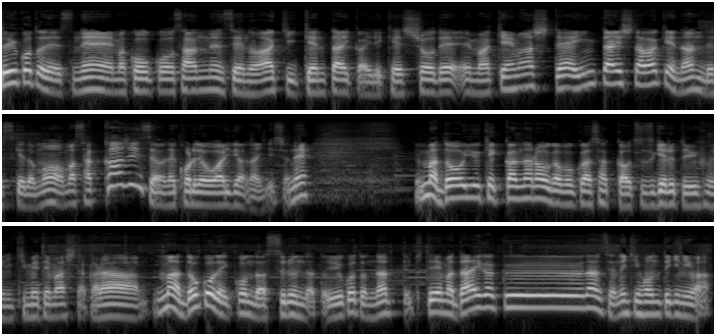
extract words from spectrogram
ということでですね、まあ、高校3年生の秋県大会で決勝で負けまして、引退したわけなんですけども、まあ、サッカー人生はね、これで終わりではないんですよね。まあ、どういう結果になろうが僕はサッカーを続けるというふうに決めてましたから、まあ、どこで今度はするんだということになってきて、まあ、大学なんですよね、基本的には。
